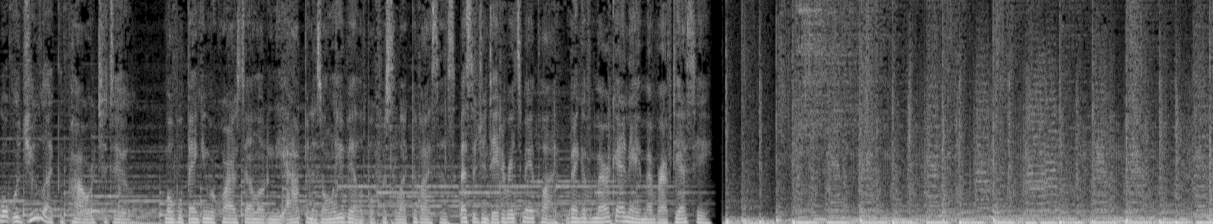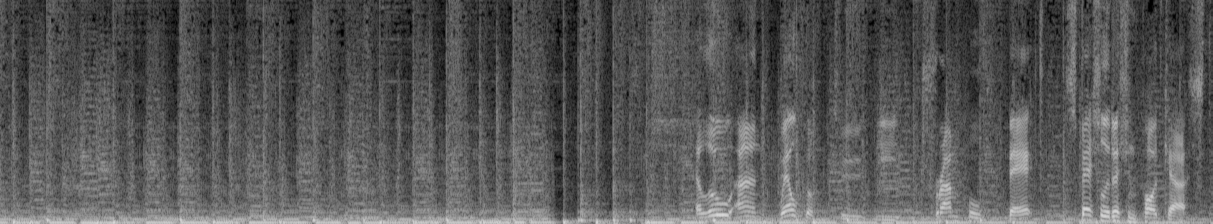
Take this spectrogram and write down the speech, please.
What would you like the power to do? Mobile banking requires downloading the app and is only available for select devices. Message and data rates may apply. Bank of America and a member FDIC. Hello and welcome to the Trampled Bet Special Edition podcast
